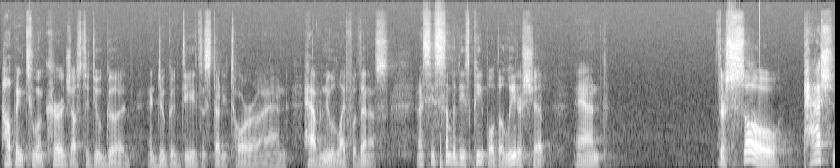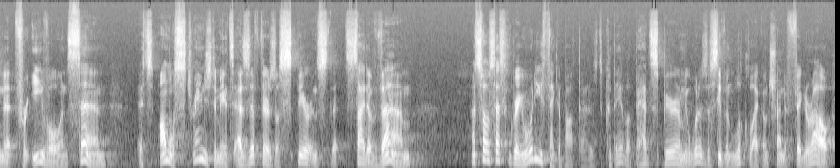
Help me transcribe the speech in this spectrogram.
Helping to encourage us to do good and do good deeds and study Torah and have new life within us. And I see some of these people, the leadership, and they're so passionate for evil and sin, it's almost strange to me. It's as if there's a spirit inside of them And so I was asking Gregory, what do you think about that? could they have a bad spirit? I mean, what does this even look like? I'm trying to figure out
